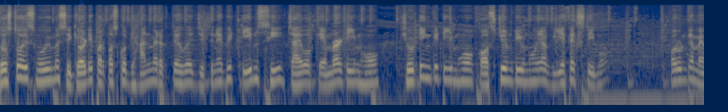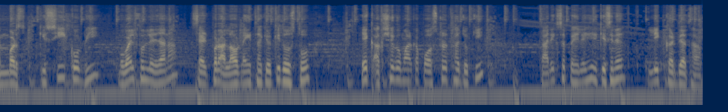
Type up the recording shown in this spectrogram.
दोस्तों, इस मूवी में सिक्योरिटी पर्पस को ध्यान में रखते हुए जितने भी टीम्स थी चाहे वो कैमरा टीम हो शूटिंग की टीम हो कॉस्ट्यूम टीम हो या वीएफएक्स टीम हो, और उनके मेंबर्स किसी को भी मोबाइल फ़ोन ले जाना सेट पर अलाउड नहीं था क्योंकि दोस्तों, एक अक्षय कुमार का पोस्टर था जो कि तारीख से पहले ही किसी ने लीक कर दिया था।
